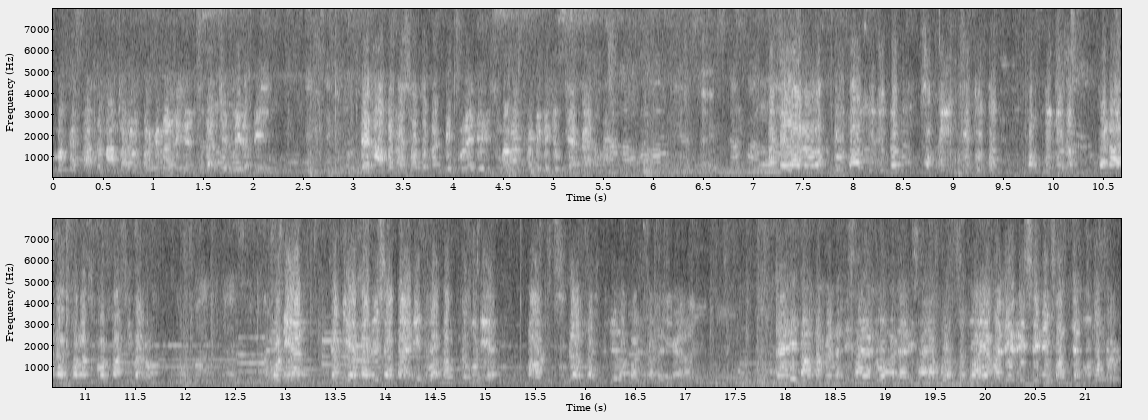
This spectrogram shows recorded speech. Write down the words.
Maka stasiun Ambarawa terkenal dengan stasiun William Dan Ambarawa satu aktif mulai dari Semarang sampai ke Yogyakarta. Padahal waktu tahun 76 sepi ditutup. Tahun 76 karena ada transportasi baru. Kemudian kegiatan wisata ini dua tahun kemudian. Tahun 1978 sampai sekarang. Ini tantangan dari saya doa dari saya buat semua yang hadir di sini panjang umur,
